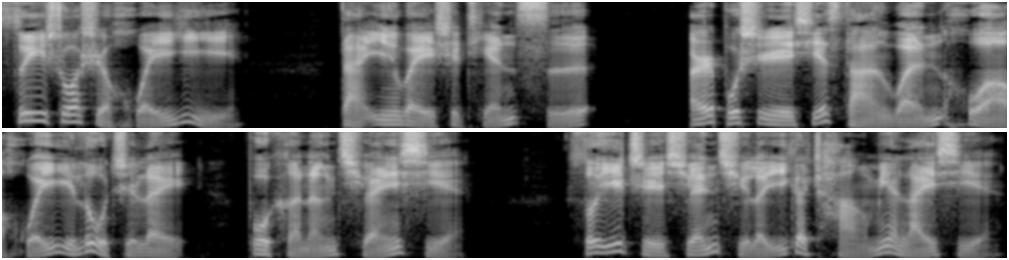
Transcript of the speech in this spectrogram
虽说是回忆，但因为是填词，而不是写散文或回忆录之类，不可能全写，所以只选取了一个场面来写，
